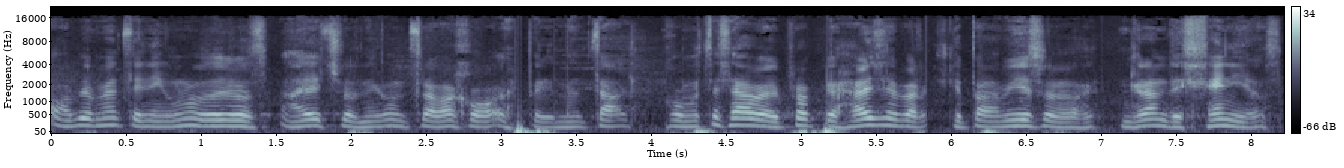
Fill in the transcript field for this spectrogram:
Obviamente ninguno de ellos ha hecho ningún trabajo experimental. Como usted sabe, el propio Heisenberg, que para mí es uno de los grandes genios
